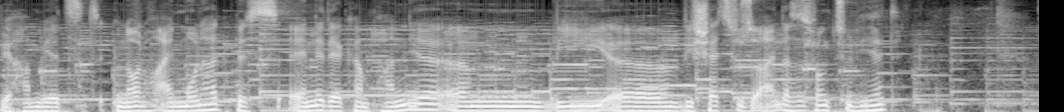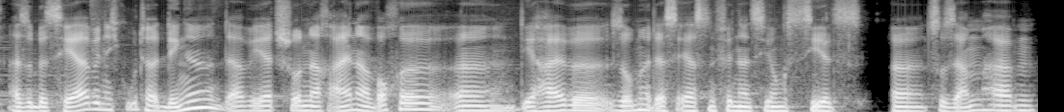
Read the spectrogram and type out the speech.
wir haben jetzt nur noch einen Monat bis Ende der Kampagne. Ähm, wie, äh, wie schätzt du so ein, dass es funktioniert? Also bisher bin ich guter Dinge, da wir jetzt schon nach einer Woche äh, die halbe Summe des ersten Finanzierungsziels äh, zusammen haben,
